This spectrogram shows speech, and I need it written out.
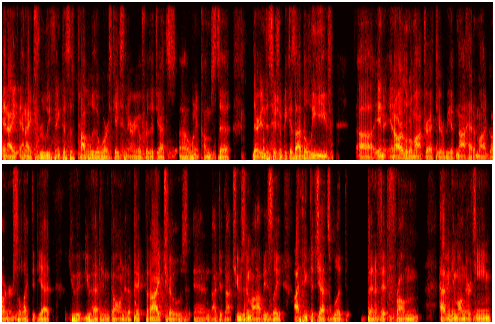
and I and I truly think this is probably the worst case scenario for the Jets uh, when it comes to their indecision because I believe uh, in in our little mock draft here we have not had Ahmad Gardner selected yet you you had him going at a pick that I chose, and I did not choose him. Obviously, I think the Jets would benefit from having him on their team.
